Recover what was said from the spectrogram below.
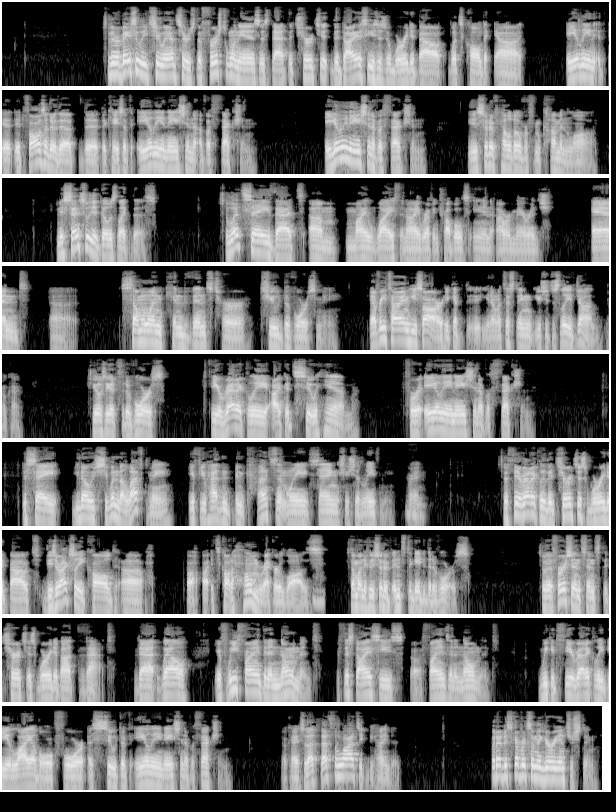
So there are basically two answers. The first one is is that the church, the dioceses are worried about what's called uh, alien. It, it, falls under the, the the case of alienation of affection. Alienation of affection is sort of held over from common law, and essentially it goes like this. So let's say that um, my wife and I were having troubles in our marriage and uh, someone convinced her to divorce me. Every time he saw her, he kept, you know, insisting, "You should just leave, John." Okay. She goes to get the divorce. Theoretically, I could sue him for alienation of affection. To say, you know, she wouldn't have left me if you hadn't been constantly saying she should leave me, right? Mm-hmm. So theoretically, the church is worried about these are actually called uh, uh, it's called home wrecker laws, mm-hmm. someone who sort of instigated the divorce. So in the first instance, the church is worried about that. that, well, if we find an annulment, if this diocese uh, finds an annulment, we could theoretically be liable for a suit of alienation of affection. Okay, so that's that's the logic behind it. But I discovered something very interesting.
